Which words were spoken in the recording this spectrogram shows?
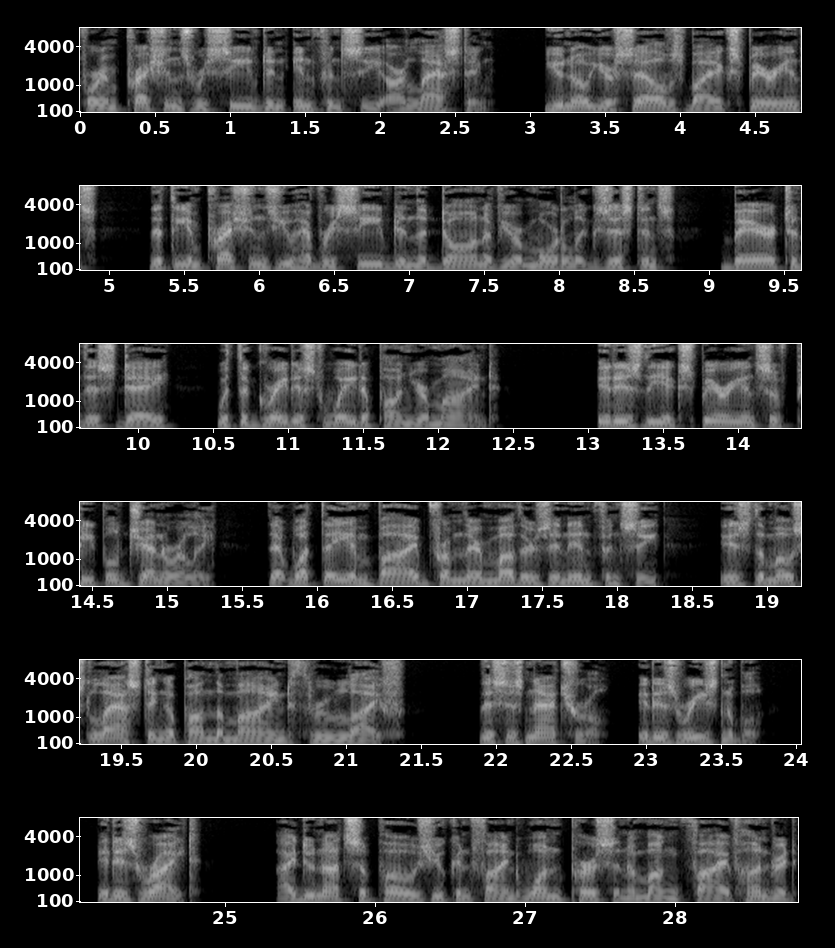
for impressions received in infancy are lasting. You know yourselves by experience that the impressions you have received in the dawn of your mortal existence bear to this day with the greatest weight upon your mind. It is the experience of people generally that what they imbibe from their mothers in infancy is the most lasting upon the mind through life. This is natural, it is reasonable, it is right. I do not suppose you can find one person among five hundred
